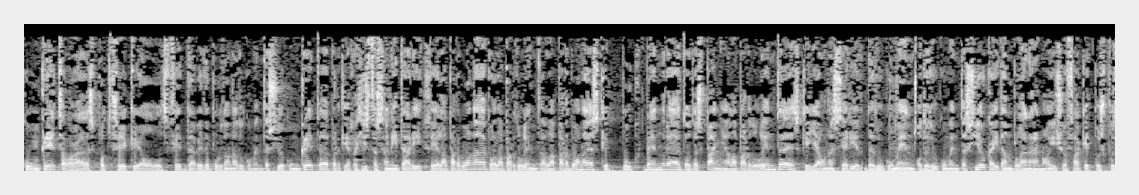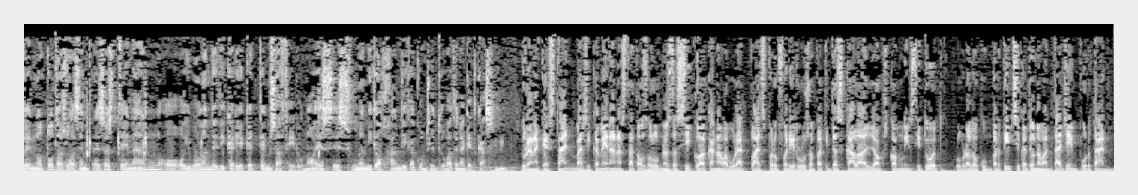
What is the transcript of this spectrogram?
concrets a vegades pot fer que el fet d'haver de portar una documentació concreta perquè el registre sanitari té la part bona però la part dolenta. La part bona és que puc vendre a tot Espanya. La part dolenta és que hi ha una sèrie de documents o de documentació que he d'emplenar, no? i això fa que doncs, poder no totes les empreses tenen o, o hi volen dedicar-hi aquest temps a fer-ho. No? És, és una mica el hàndicap que ens hem trobat en aquest cas. Durant aquest any, bàsicament, han estat els alumnes de cicle que han elaborat plats per oferir-los a petita escala a llocs com l'Institut. L'obrador compartit sí que té un avantatge important.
